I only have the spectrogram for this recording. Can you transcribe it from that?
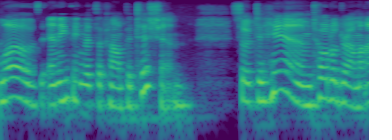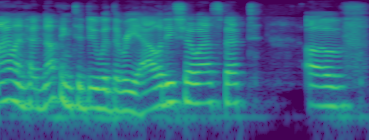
loves anything that's a competition. So to him, Total Drama Island had nothing to do with the reality show aspect of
